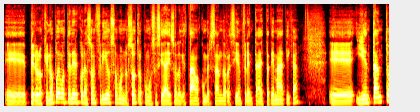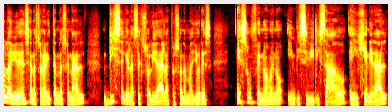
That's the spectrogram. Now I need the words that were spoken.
Eh, pero los que no podemos tener el corazón frío somos nosotros como sociedad, y eso es lo que estábamos conversando recién frente a esta temática. Eh, y en tanto, la evidencia nacional e internacional dice que la sexualidad de las personas mayores es un fenómeno invisibilizado en general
